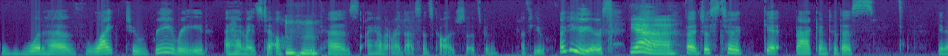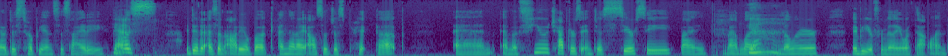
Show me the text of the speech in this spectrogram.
would have liked to reread A Handmaid's Tale because I haven't read that since college, so it's been a few a few years. Yeah. But just to get back into this, you know, dystopian society. That was Yes. I did it as an audiobook and then I also just picked up and am a few chapters into Circe by Madeline Yeah. Miller. Maybe you're familiar with that one.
